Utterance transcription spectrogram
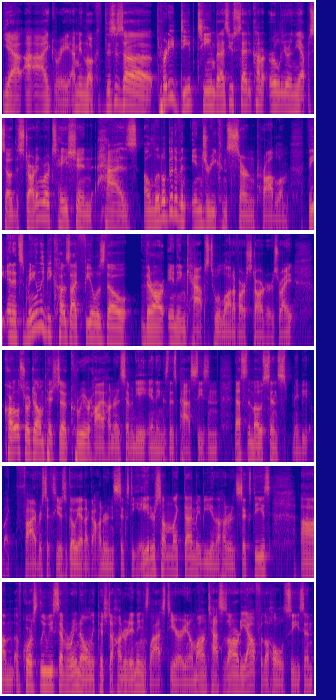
Yeah, I, I, agree. I mean, look, this is a pretty deep team, but as you said kind of earlier in the episode, the starting rotation has a little bit of an injury concern problem. The and it's mainly because I feel as though there are inning caps to a lot of our starters, right? Carlos Rodon pitched a career high 178 innings this past season. That's the most since maybe like five or six years ago. He had like 168 or something like that, maybe in the 160s. Um, of course, Luis Severino only pitched 100 innings last year. You know, Montas is already out for the whole season.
